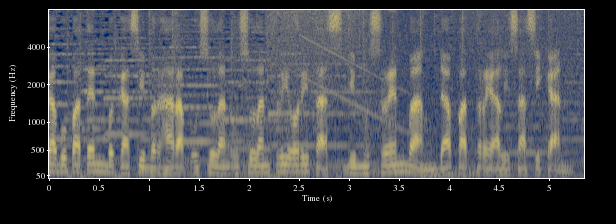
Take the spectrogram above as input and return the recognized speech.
Kabupaten Bekasi berharap usulan-usulan prioritas di Musrenbang dapat terrealisasikan.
